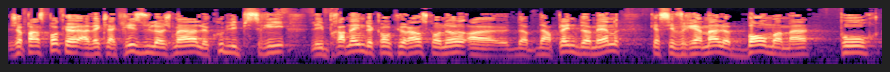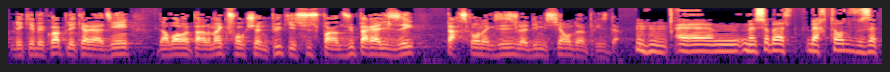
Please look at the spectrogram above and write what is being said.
Je ne pense pas qu'avec la crise du logement, le coût de l'épicerie, les problèmes de concurrence qu'on a euh, dans plein de domaines, que c'est vraiment le bon moment pour les Québécois et les Canadiens d'avoir un Parlement qui ne fonctionne plus, qui est suspendu, paralysé, parce qu'on exige la démission d'un président. Mhm. Euh, Monsieur vous êtes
